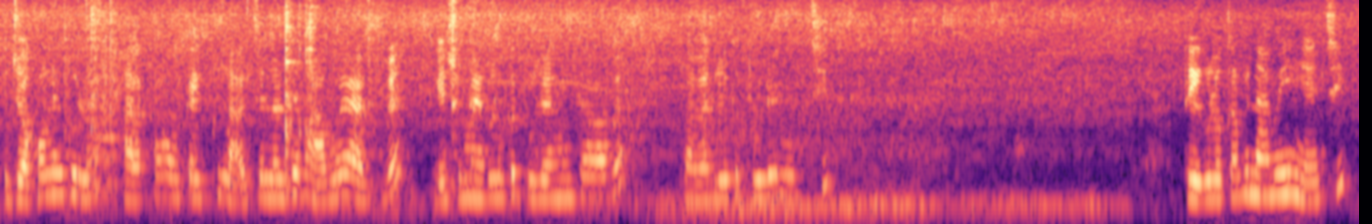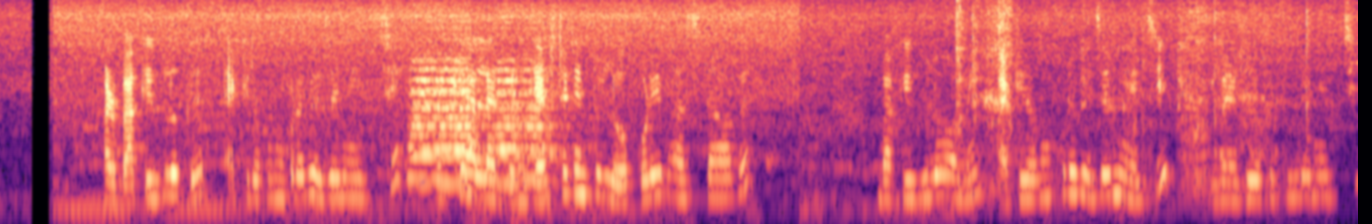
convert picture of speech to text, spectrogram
তো যখন এগুলো হালকা হালকা একটু লালচে লালচে ভাব হয়ে আসবে, এ সময় এগুলোকে তুলে নিতে হবে। তো আমি এগুলোকে তুলে নিচ্ছি। তো এগুলোকে আমি নামিয়ে নিয়েছি। আর বাকিগুলোকে একই রকম করে ভেজে নিচ্ছি। আর খেয়াল রাখবেন, গ্যাসটা কিন্তু লো করেই ভাজতে হবে। বাকিগুলো আমি একই রকম করে ভেজে নিয়েছি। এবার এগুলোকে তুলে নিচ্ছি।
